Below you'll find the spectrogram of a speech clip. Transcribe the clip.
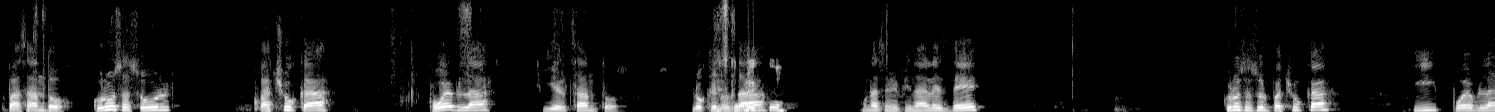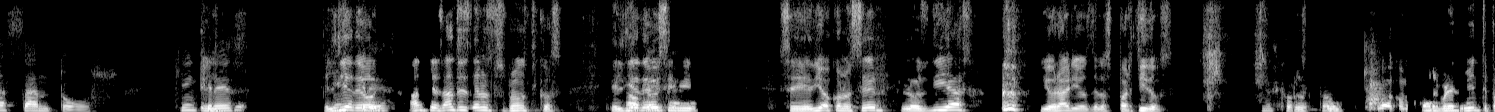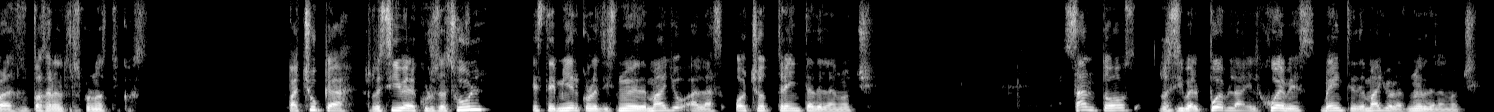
pasando Cruz Azul, Pachuca, Puebla y el Santos, lo que Es nos da unas semifinales de Cruz Azul Pachuca y Puebla Santos. ¿Quién El, crees? el ¿Quién día de hoy, antes, antes de nuestros pronósticos, el Ah, día ok, de hoy se dio a conocer los días y horarios de los partidos. Es correcto. voy a comentar brevemente para pasar a nuestros pronósticos. Pachuca recibe al Cruz Azul este miércoles 19 de mayo a las 8.30 de la noche. Santos recibe al Puebla el jueves 20 de mayo a las 9 de la noche.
